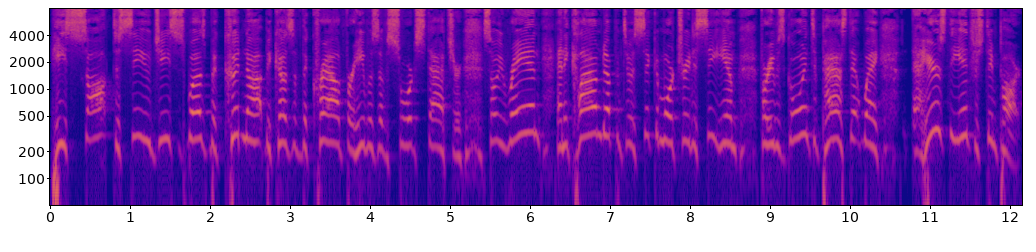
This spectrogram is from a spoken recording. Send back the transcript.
He sought to see who Jesus was, but could not because of the crowd, for he was of short stature. So he ran and he climbed up into a sycamore tree to see him, for he was going to pass that way. Now, here's the interesting part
